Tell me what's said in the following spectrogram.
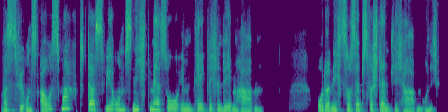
was es für uns ausmacht, dass wir uns nicht mehr so im täglichen Leben haben oder nicht so selbstverständlich haben. Und ich,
